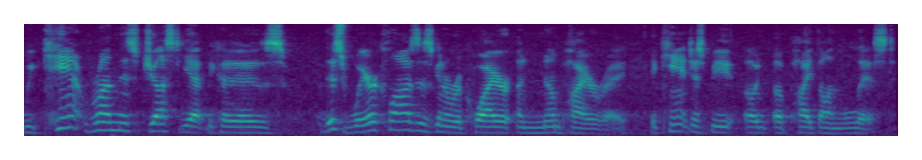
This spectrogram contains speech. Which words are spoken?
we can't run this just yet because this where clause is going to require a numpy array. It can't just be a, a, Python list.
